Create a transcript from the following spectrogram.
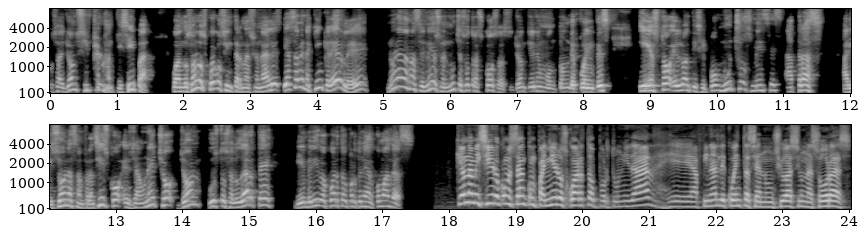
O sea, John siempre lo anticipa. Cuando son los juegos internacionales, ya saben a quién creerle, ¿eh? No nada más en eso, en muchas otras cosas. John tiene un montón de fuentes y esto él lo anticipó muchos meses atrás. Arizona, San Francisco es ya un hecho. John, gusto saludarte. Bienvenido a Cuarta Oportunidad. ¿Cómo andas? ¿Qué onda, mi Ciro? ¿Cómo están, compañeros? Cuarta oportunidad. Eh, a final de cuentas se anunció hace unas horas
